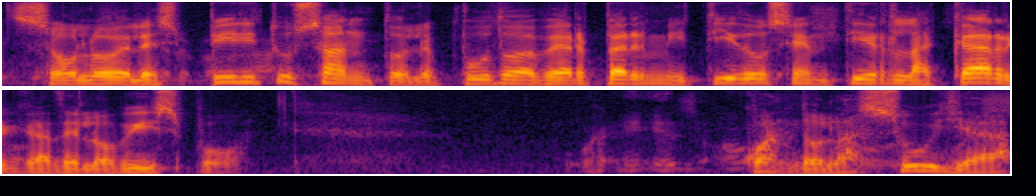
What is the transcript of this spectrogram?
Solo el Espíritu Santo le pudo haber permitido sentir la carga del obispo cuando la suya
